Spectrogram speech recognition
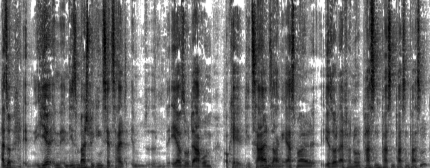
Also hier in, in diesem Beispiel ging es jetzt halt eher so darum, okay, die Zahlen sagen erstmal, ihr sollt einfach nur passen, passen, passen, passen.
